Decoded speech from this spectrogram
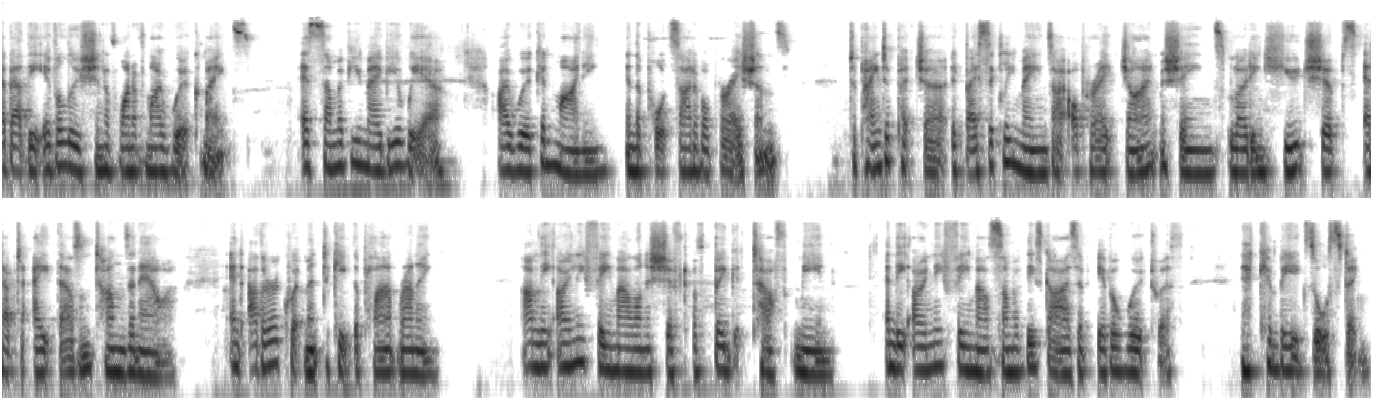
about the evolution of one of my workmates. As some of you may be aware, I work in mining in the port side of operations. To paint a picture, it basically means I operate giant machines loading huge ships at up to 8,000 tons an hour and other equipment to keep the plant running. I'm the only female on a shift of big, tough men and the only female some of these guys have ever worked with. It can be exhausting.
